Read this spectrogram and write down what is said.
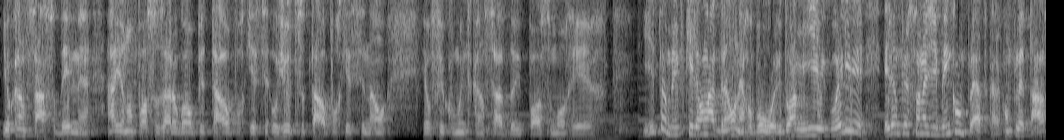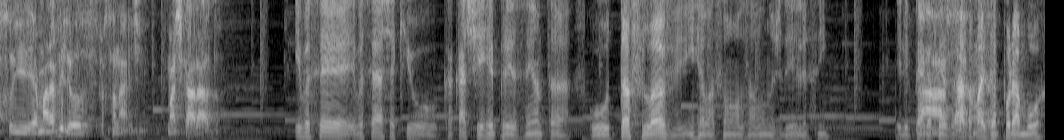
E o cansaço dele, né? Ah, eu não posso usar o golpe tal, porque o jutsu tal, porque senão eu fico muito cansado e posso morrer. E também porque ele é um ladrão, né? Roubou o olho do amigo. Ele, ele é um personagem bem completo, cara. Completaço e é maravilhoso esse personagem. Mascarado. E você, e você acha que o Kakashi representa o tough love em relação aos alunos dele, assim? Ele pega Ah, pesado, certo. mas é por amor.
